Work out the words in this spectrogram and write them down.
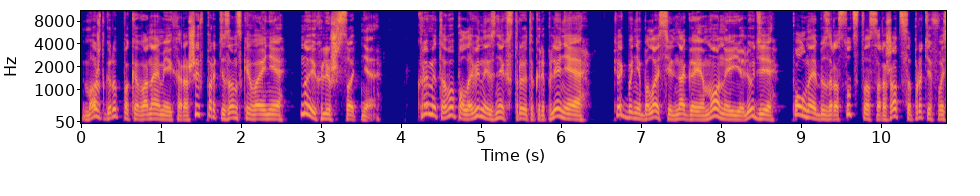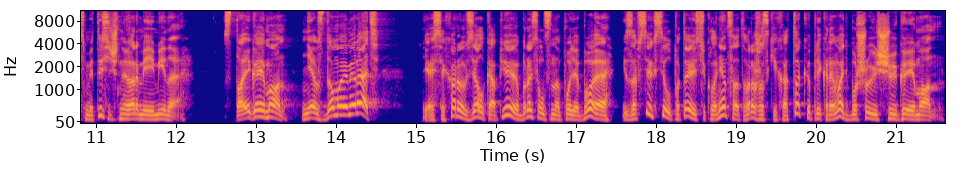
Может, группа Каванами и хороши в партизанской войне, но их лишь сотня. Кроме того, половина из них строит укрепления. Как бы ни была сильна Гаэмон и её люди, полное безрассудство сражаться против восьмитысячной армии Мина. «Стой, Гаймон! Не вздумай умирать!» Ясихару взял копье и бросился на поле боя, изо всех сил пытаясь уклоняться от вражеских атак и прикрывать бушующую Гаймон.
